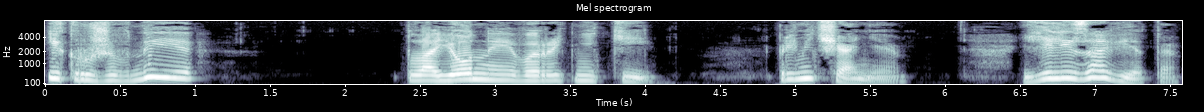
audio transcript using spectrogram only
и кружевные плаеные воротники. Примечание. Елизавета.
